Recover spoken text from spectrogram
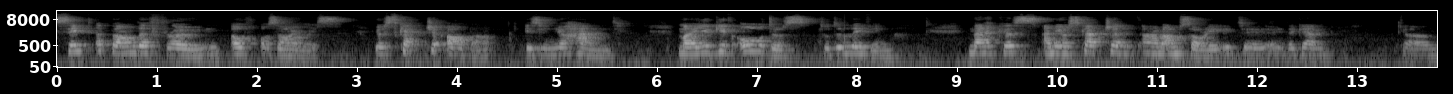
Sit upon the throne of Osiris. Your scepter Abba is in your hand. May you give orders to the living. Nekus and your scepter, um, I'm sorry, it, it again, um,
